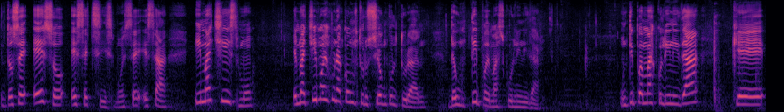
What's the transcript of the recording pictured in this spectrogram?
Entonces, eso es sexismo. esa, y machismo, el machismo es una construcción cultural de un tipo de masculinidad un tipo de masculinidad que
